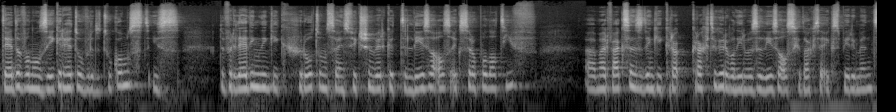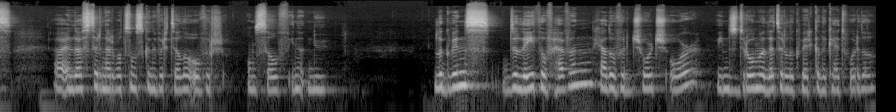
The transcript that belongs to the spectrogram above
tijden van onzekerheid over de toekomst is de verleiding, denk ik, groot om science fiction werken te lezen als extrapolatief. Uh, maar vaak zijn ze, denk ik, krachtiger wanneer we ze lezen als gedachte-experiment uh, en luisteren naar wat ze ons kunnen vertellen over onszelf in het nu. Le Guin's The Lathe of Heaven gaat over George Orr, wiens dromen letterlijk werkelijkheid worden.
